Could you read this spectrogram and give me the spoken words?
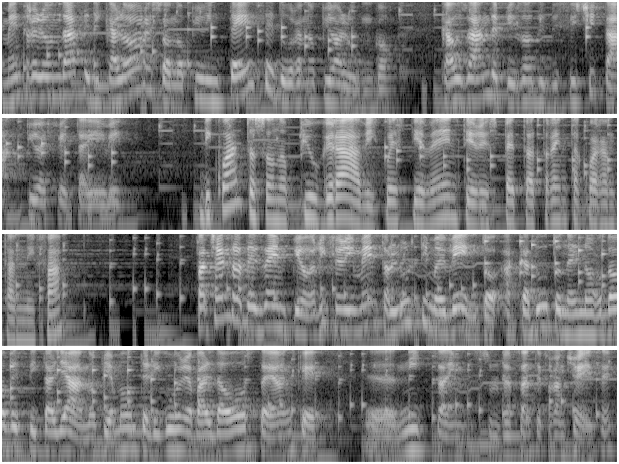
mentre le ondate di calore sono più intense e durano più a lungo, causando episodi di siccità più effettivi. Di quanto sono più gravi questi eventi rispetto a 30-40 anni fa? Facendo ad esempio riferimento all'ultimo evento accaduto nel nord-ovest italiano, Piemonte, Liguria, Val d'Aosta e anche eh, Nizza in, sul versante francese,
